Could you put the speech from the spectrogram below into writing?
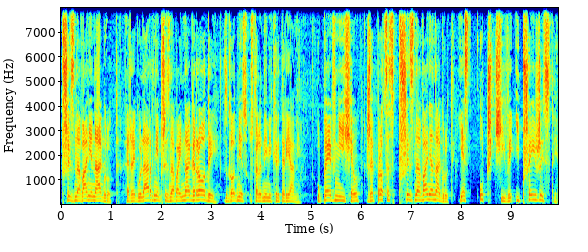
Przyznawanie nagród. Regularnie przyznawaj nagrody zgodnie z ustalonymi kryteriami. Upewnij się, że proces przyznawania nagród jest uczciwy i przejrzysty.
